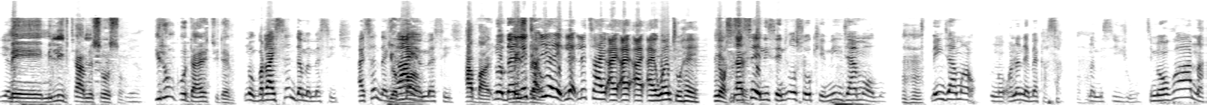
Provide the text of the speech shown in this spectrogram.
Yeah. me me leave time no so so. yeah. You don't go direct to them. No, but I sent them a message. I sent the Your guy mom. a message. How about No, then later, Bell? yeah, la- later I, I, I, I went to her. No, That say anything, also okay. Me njama omo. Mhm. Me njama no, ona na kasa. Na me see you. Ti me wha na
